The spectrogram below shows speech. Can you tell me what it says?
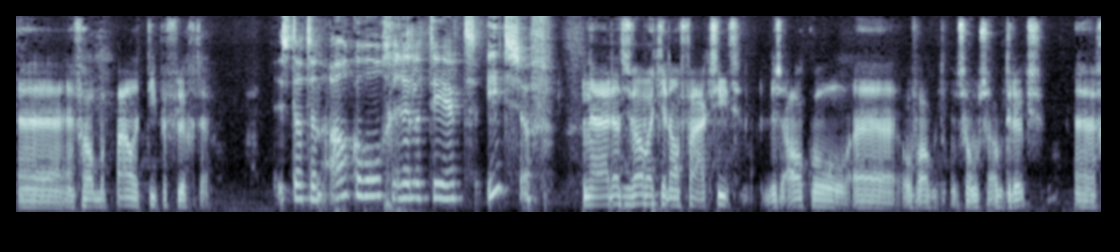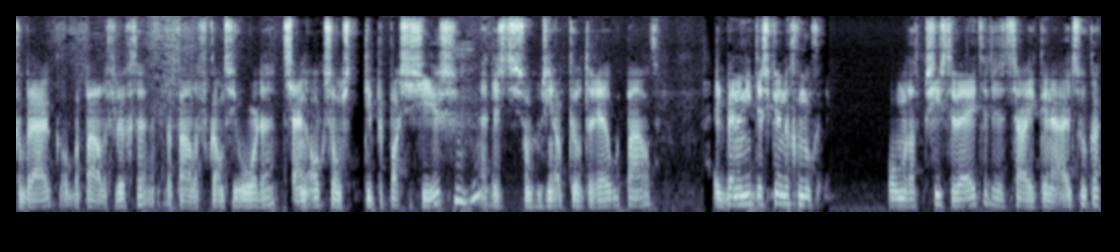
Uh, en vooral bepaalde type vluchten. Is dat een alcoholgerelateerd iets? Of? Nou, dat is wel wat je dan vaak ziet. Dus alcohol uh, of ook, soms ook drugs. Uh, gebruik op bepaalde vluchten, bepaalde vakantieoorden. Het zijn ook soms type passagiers, mm -hmm. uh, dus het is soms misschien ook cultureel bepaald. Ik ben er niet deskundig genoeg om dat precies te weten, dus dat zou je kunnen uitzoeken.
